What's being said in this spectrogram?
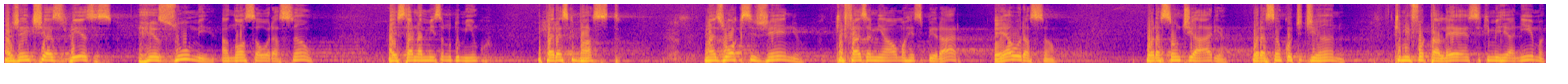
A gente às vezes resume a nossa oração a estar na missa no domingo. E parece que basta. Mas o oxigênio que faz a minha alma respirar é a oração. Oração diária, oração cotidiana, que me fortalece, que me reanima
